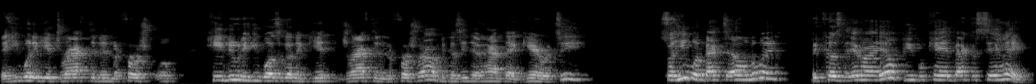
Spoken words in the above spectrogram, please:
that he wouldn't get drafted in the first. Well, he knew that he wasn't going to get drafted in the first round because he didn't have that guarantee. So he went back to Illinois because the NIL people came back and said, "Hey,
